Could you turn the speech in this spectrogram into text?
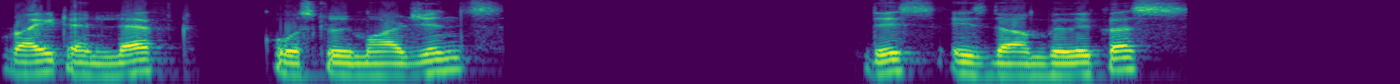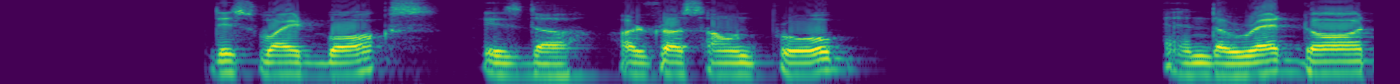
right and left costal margins. This is the umbilicus this white box is the ultrasound probe and the red dot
